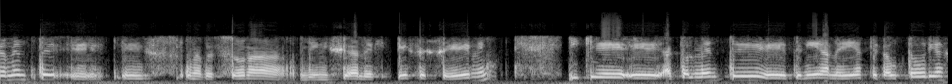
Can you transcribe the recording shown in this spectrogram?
efectivamente eh, es una persona de iniciales SCM y que eh, actualmente eh, tenía medidas precautorias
